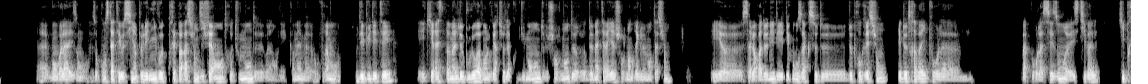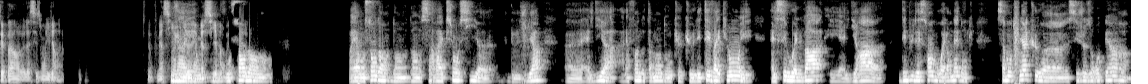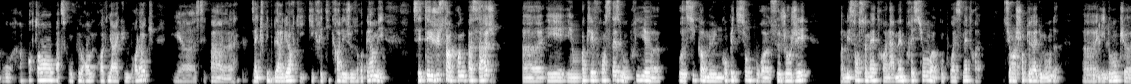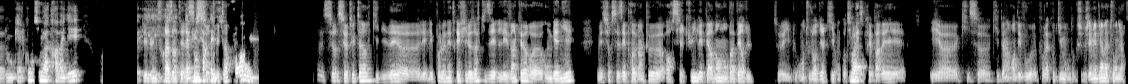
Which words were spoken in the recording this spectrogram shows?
Euh, bon voilà, ils ont, ils ont constaté aussi un peu les niveaux de préparation différents entre tout le monde. voilà, on est quand même vraiment au tout début d'été et qu'il reste pas mal de boulot avant l'ouverture de la Coupe du Monde, le changement de, de matériel, changement de réglementation. Et ça leur a donné des, bons axes de, progression et de travail pour la, bah, pour la saison estivale qui prépare la saison hivernale. Donc merci Julien et, merci Emma. On sent dans, on sent dans, sa réaction aussi de Julia. elle dit à, la fin notamment donc que l'été va être long et elle sait où elle va et elle dira début décembre où elle en est. Donc ça montre bien que euh, ces Jeux européens, bon, importants parce qu'on peut revenir avec une breloque, et euh, c'est pas euh, Friedberger qui, critiquera les Jeux européens, mais c'était juste un point de passage, euh, et, et, on voit que les Françaises l'ont pris aussi comme une compétition pour se jauger, mais sans se mettre la même pression qu'on pourrait se mettre sur un championnat du monde. et donc, donc, elle continue à travailler. J'ai vu une phrase intéressante sur Twitter. Sur, Twitter qui disait, euh, les, Polonais très philosophes, qui disaient les vainqueurs euh, ont gagné, mais sur ces épreuves un peu euh, hors circuit, les perdants n'ont pas perdu. ils pourront toujours dire qu'ils vont continuer à se préparer et, qu'ils se, qui donnent rendez-vous pour la Coupe du Monde. Donc j'aimais bien la tournure.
